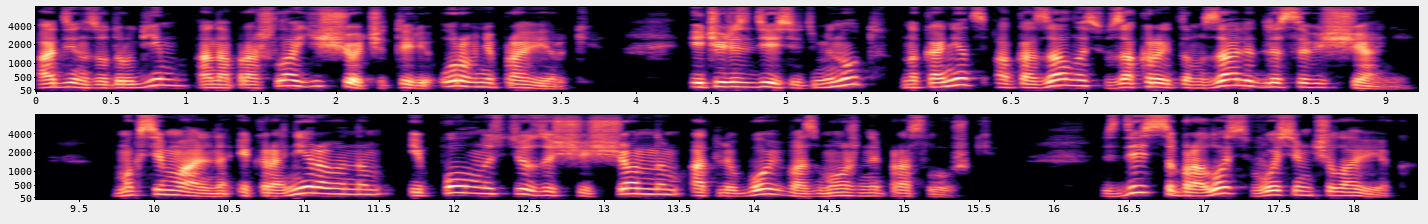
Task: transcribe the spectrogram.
Один за другим она прошла еще четыре уровня проверки, и через 10 минут, наконец, оказалась в закрытом зале для совещаний, максимально экранированном и полностью защищенном от любой возможной прослушки. Здесь собралось 8 человек.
